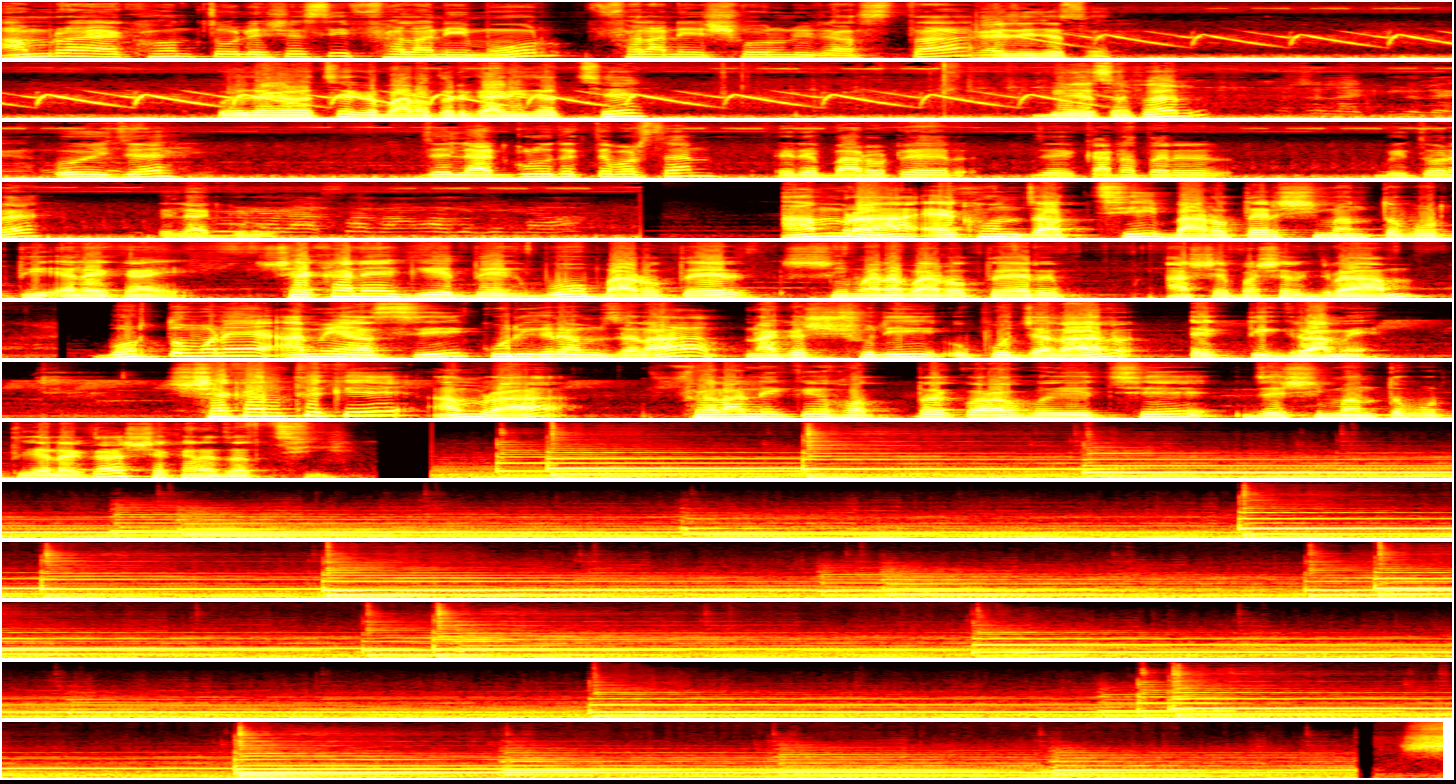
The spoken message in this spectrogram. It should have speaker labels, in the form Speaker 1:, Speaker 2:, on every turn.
Speaker 1: আমরা এখন চলে এসেছি ফেলানি মোড় ফেলানি সরুনি রাস্তা।
Speaker 2: গাড়ি যাচ্ছে। ওই দেখা যাচ্ছে একটা ভারতের গাড়ি যাচ্ছে। বিএসএফ এর ওই যে যে লাইটগুলো দেখতে পাচ্ছেন এটা ভারতের যে কাঁটাতারের ভিতরে এই লাইটগুলো।
Speaker 3: আমরা এখন যাচ্ছি ভারতের সীমান্তবর্তী এলাকায়। সেখানে গিয়ে দেখব ভারতের সীমানা ভারতের আশেপাশের গ্রাম। বর্তমানে আমি আছি কুড়িগ্রাম জেলা, নাগেশ্বরী উপজেলার একটি গ্রামে। সেখান থেকে আমরা ফেলানিকে হত্যা করা হয়েছে যে সীমান্তবর্তী এলাকা, সেখানে যাচ্ছি।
